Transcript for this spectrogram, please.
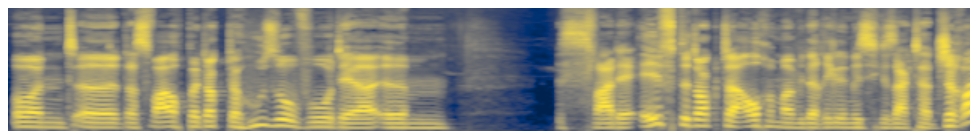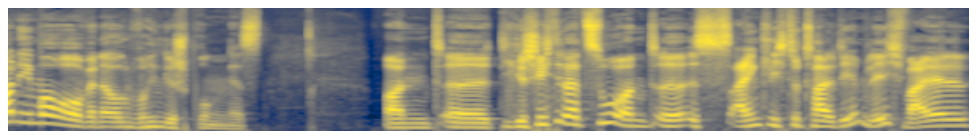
Und äh, das war auch bei Dr. Who so, wo der, ähm, es war der elfte Doktor auch immer wieder regelmäßig gesagt hat, Geronimo, wenn er irgendwo hingesprungen ist. Und äh, die Geschichte dazu und äh, ist eigentlich total dämlich, weil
